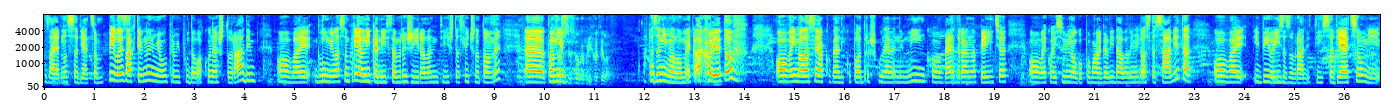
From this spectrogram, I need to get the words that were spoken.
zajedno sa djecom. Bilo je zahtjevno jer mi je ovo prvi put ovako nešto radim. Ovaj, glumila sam prije, ali nikad nisam režirala niti ništa slično tome. E, pa mi je... Zašto se toga prihvatila? Pa zanimalo me kako je to. Ova, imala se jako veliku podršku Nevene Mlinko, Vedrana, Pejića, ovaj, koji su mi mnogo pomagali, davali mi dosta savjeta. Ovaj, I bio je izazov raditi sa djecom i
